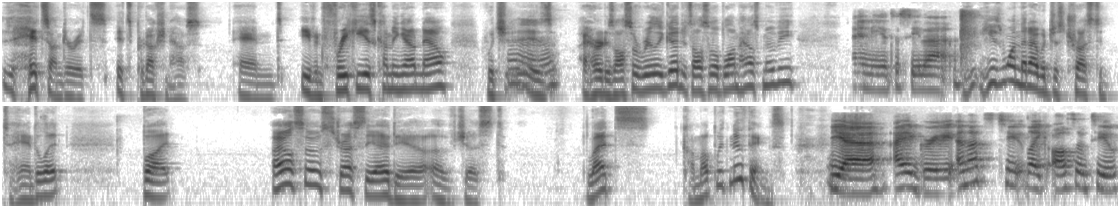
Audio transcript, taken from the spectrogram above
hits under its its production house, and even Freaky is coming out now, which is I heard is also really good. It's also a Blumhouse movie. I need to see that. He's one that I would just trust to, to handle it, but I also stress the idea of just let's come up with new things. Yeah, I agree, and that's too like also too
